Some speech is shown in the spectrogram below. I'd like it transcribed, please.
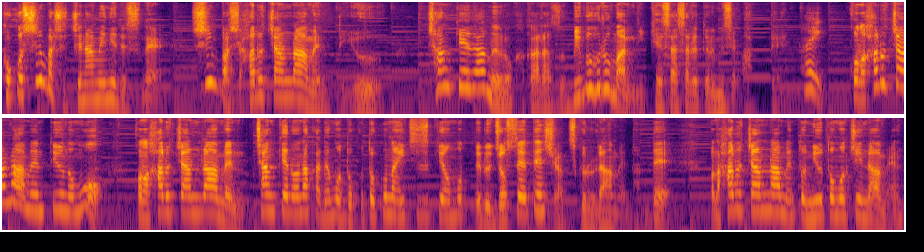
ここ新橋ちなみにですね、新橋春ちゃんラーメンっていう、ちゃん系ラーメンにもかかわらず、ビブグルマンに掲載されてる店があって、はい。この春ちゃんラーメンっていうのも、この春ちゃんラーメン、ちゃん系の中でも独特な位置づけを持ってる女性店主が作るラーメンなんで、この春ちゃんラーメンとニュートモチンラーメン、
